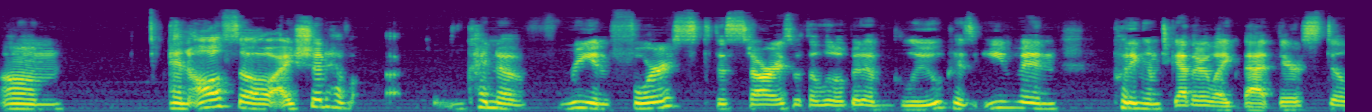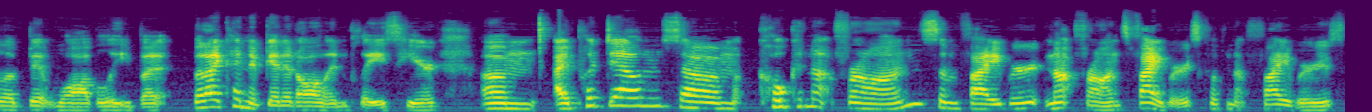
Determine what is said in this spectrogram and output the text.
Um, and also I should have uh, kind of reinforced the stars with a little bit of glue because even putting them together like that, they're still a bit wobbly, but but I kind of get it all in place here. Um, I put down some coconut fronds, some fiber, not fronds, fibers, coconut fibers,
